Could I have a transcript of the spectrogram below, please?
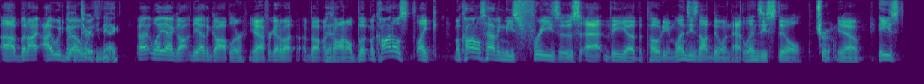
Uh, but I, I would go Well, turkey with neck. uh, well, yeah, go, yeah, the gobbler. Yeah, I forgot about about McConnell. But McConnell's like McConnell's having these freezes at the uh, the podium. Lindsey's not doing that. Lindsey's still true. You know, he's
